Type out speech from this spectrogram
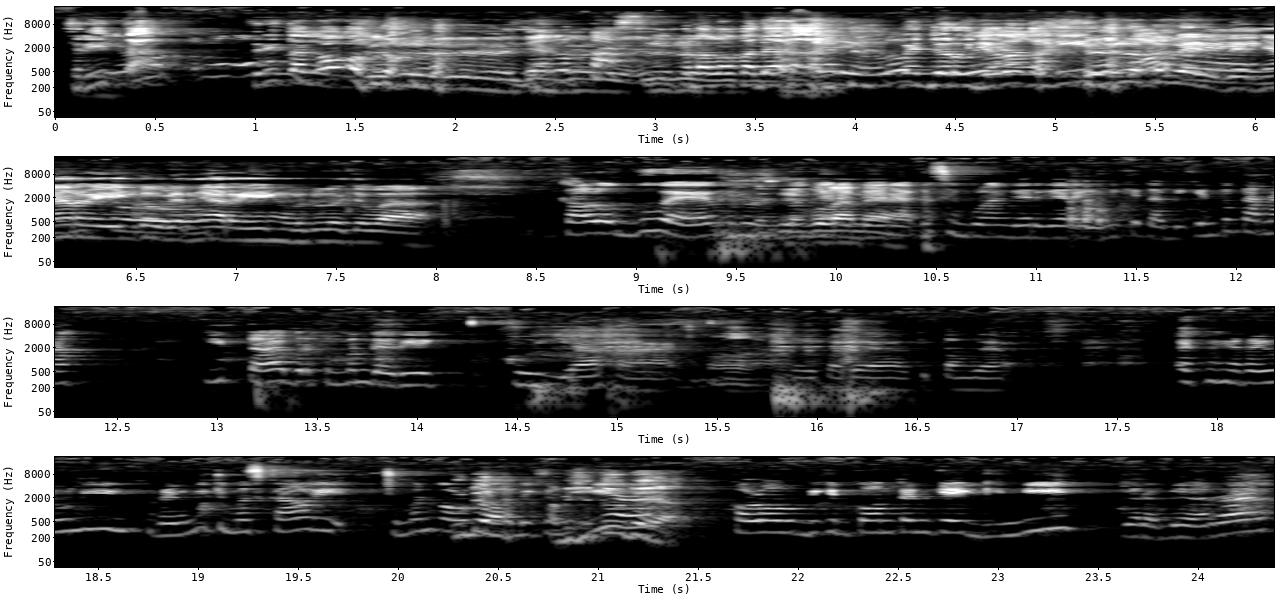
cerita. Ya, Cerita ngomong. dong. Biar lepas Lu dulu. Kenapa pada Dari lo, main jorok-jorok? dulu gue biar, Apeng, biar nyaring, gue gitu. biar nyaring. Lu dulu coba. Kalau gue menurut gue gara-gara kesimpulan gara-gara ini kita bikin tuh karena kita berteman dari kuliahan. Ah. Nah, daripada kita nggak eh pengen reuni, reuni cuma sekali. Cuman kalau Udah, kita bikin habis itu iya, udah ya? kalau bikin konten kayak gini gara-gara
